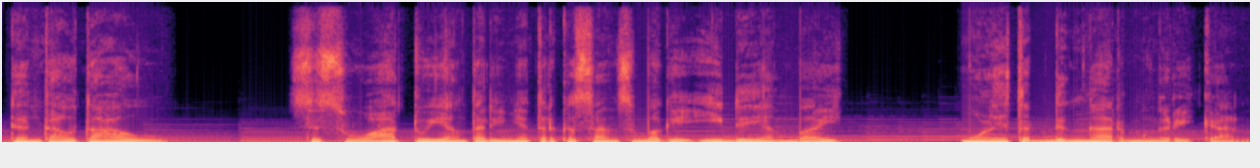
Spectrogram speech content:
Dan tahu-tahu, sesuatu yang tadinya terkesan sebagai ide yang baik mulai terdengar mengerikan.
